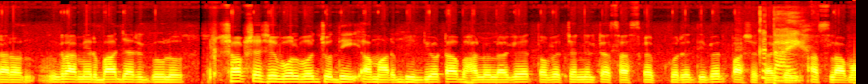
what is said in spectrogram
কারণ গ্রামের বাজারগুলো সবশেষে বলব যদি আমার ভিডিওটা ভালো লাগে তবে চ্যানেলটা সাবস্ক্রাইব করে দিবেন পাশে থাকবেন. আসসালামু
